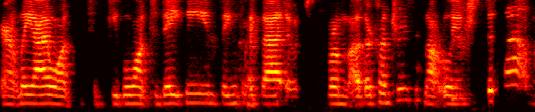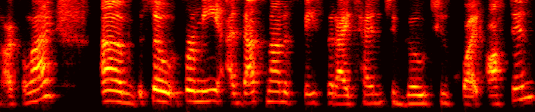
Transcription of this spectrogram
Apparently, I want people want to date me and things like that, from other countries. I'm not really interested in that. I'm not gonna lie. Um, so for me, that's not a space that I tend to go to quite often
